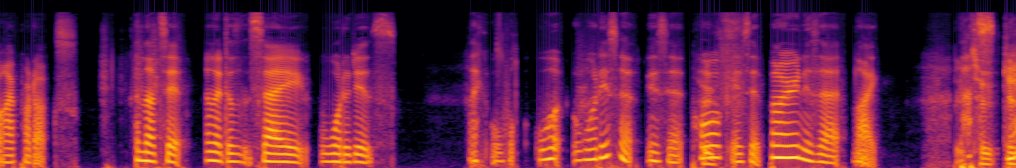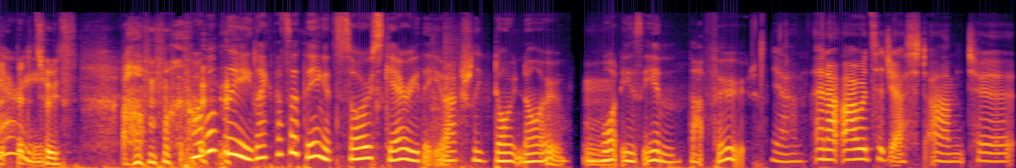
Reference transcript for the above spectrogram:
byproducts, and that's it, and it doesn't say what it is. Like wh- what what is it? Is it pork? Hoof. Is it bone? Is it like bit, of That's tooth, bit, of- bit of scary. tooth. Um, probably like that's the thing. It's so scary that you actually don't know Mm. what is in that food. Yeah, and I, I would suggest um, to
